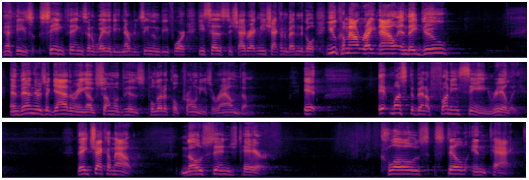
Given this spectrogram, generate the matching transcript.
And he's seeing things in a way that he'd never seen them before. He says to Shadrach, Meshach, and Abednego, You come out right now, and they do. And then there's a gathering of some of his political cronies around them. It, it must have been a funny scene, really. They check him out. No singed hair, clothes still intact,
